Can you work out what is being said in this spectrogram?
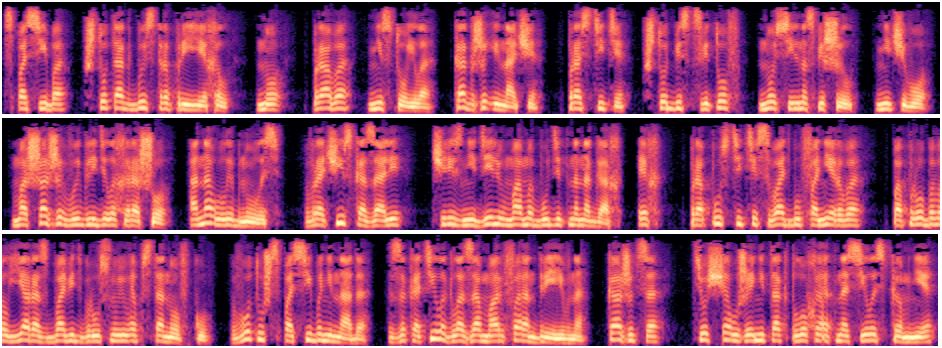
«Спасибо, что так быстро приехал, но, право, не стоило, как же иначе». Простите, что без цветов, но сильно спешил. Ничего, Маша же выглядела хорошо. Она улыбнулась. Врачи сказали, через неделю мама будет на ногах. Эх, пропустите свадьбу Фанерова. Попробовал я разбавить грустную обстановку. Вот уж спасибо не надо. Закатила глаза Марфа Андреевна. Кажется, теща уже не так плохо относилась ко мне,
